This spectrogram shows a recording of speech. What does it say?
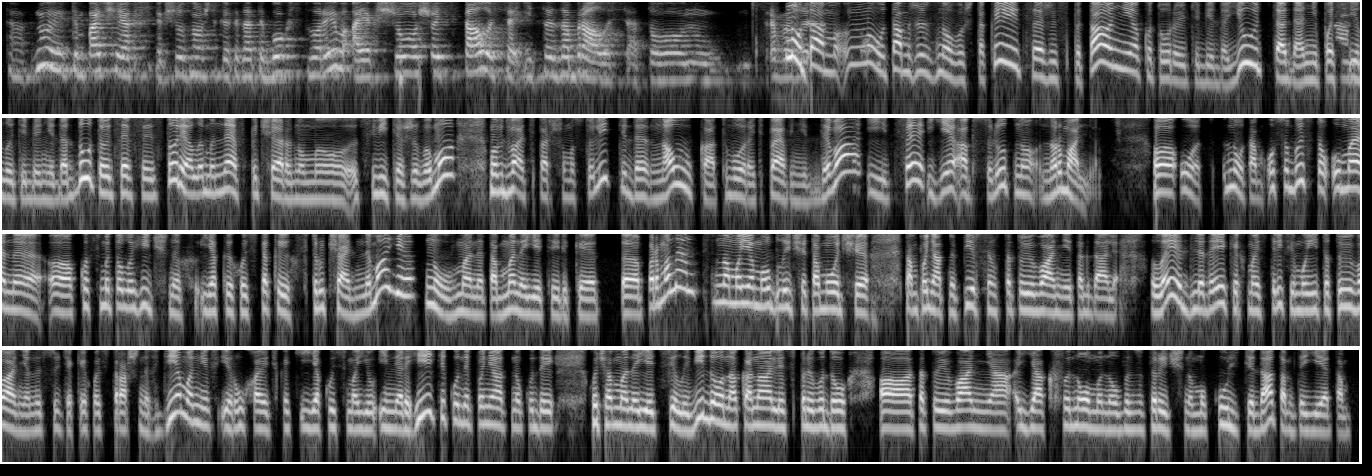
Так, ну і тим паче, якщо знову ж таки казати, Бог створив, а якщо щось сталося і це забралося, то ну треба Ну ж... там, ну там же знову ж таки, це ж іспитання, які тобі дають, та вони по силу тобі не дадуть. То це все історія, але ми не в печерному світі живемо. Ми в 21 столітті, де наука творить певні дива, і це є абсолютно нормальним. Е, От, ну там особисто у мене е, косметологічних якихось таких втручань немає. Ну, в мене там в мене є тільки. Е, Перманент на моєму обличчі, там очі, там, понятно, пірсинг, татуювання і так далі. Але для деяких майстрів і мої татуювання несуть якихось страшних демонів і рухають які, якусь мою енергетику, непонятно куди. Хоча в мене є ціле відео на каналі з приводу а, татуювання як феномену в езотеричному культі, да, там, де є там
